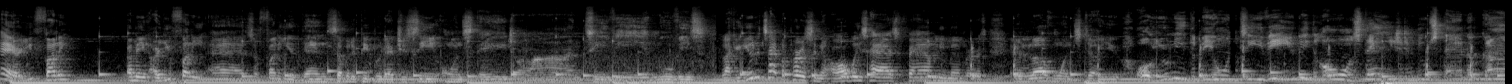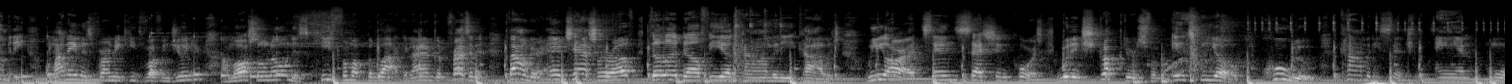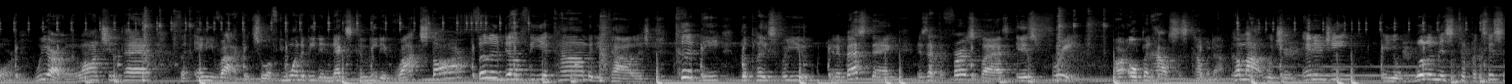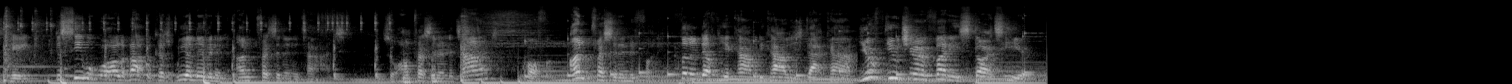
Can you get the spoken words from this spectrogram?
Hey, are you funny? I mean, are you funny as or funnier than some of the people that you see on stage or on TV and movies? Like, are you the type of person that always has family members and loved ones tell you, oh, you need to be on TV, you need to go on stage and do stand up comedy? Well, my name is Vernon Keith Ruffin Jr. I'm also known as Keith from Up the Block, and I am the president, founder, and chancellor of Philadelphia Comedy College. We are a 10 session course with instructors from HBO, Hulu, Comedy Central, and more. We are a launching pad for any rocket. So if you want to be the next comedic rock star, Philadelphia Comedy College could be the place for you. And the best thing is that the first class is free. Our open house is coming up. Come out with your energy and your willingness to participate to see what we're all about because we are living in unprecedented times. So unprecedented times call for unprecedented funny. PhiladelphiaComedyCollege.com. Your future in funny starts here.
